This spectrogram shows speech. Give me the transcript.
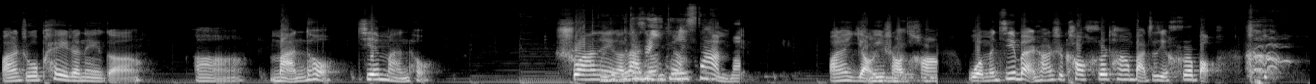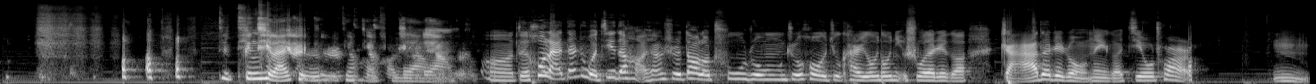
完了之后配着那个啊、馒头煎馒头，刷那个辣椒酱，饭吗？完了舀一勺汤。我们基本上是靠喝汤把自己喝饱。这听起来确实是挺好吃的样子。嗯，对。后来，但是我记得好像是到了初中之后，就开始有有你说的这个炸的这种那个鸡肉串儿。嗯，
